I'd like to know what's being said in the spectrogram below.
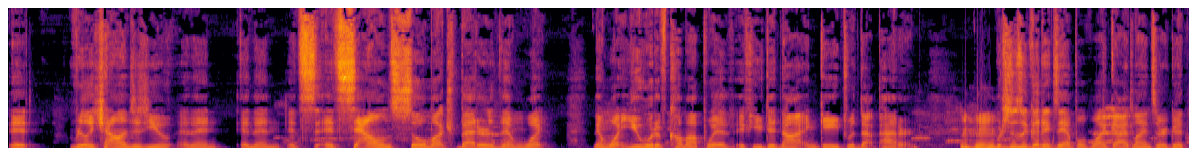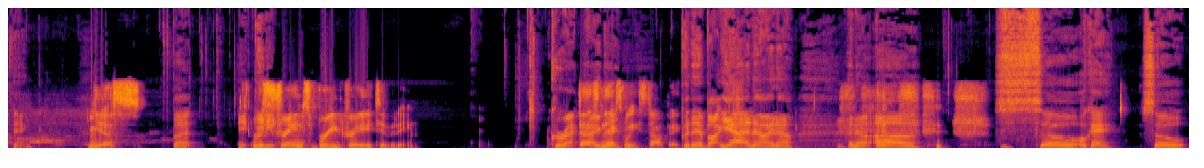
it really challenges you and then and then it's it sounds so much better than what than what you would have come up with if you did not engage with that pattern. Mm-hmm. which is a good example of why guidelines are a good thing. Yes. But restraints breed creativity. Correct. That's next week's topic. Put in a box. yeah i know i know. I know. Uh, so okay. So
